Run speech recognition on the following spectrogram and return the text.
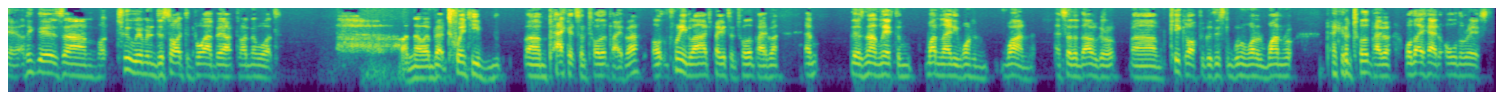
Yeah, I think there's um, what, two women decide to buy about I don't know what I don't know about twenty um, packets of toilet paper, or twenty large packets of toilet paper, and there's none left. And one lady wanted one, and so that they were going to um, kick off because this woman wanted one packet of toilet paper, while they had all the rest.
